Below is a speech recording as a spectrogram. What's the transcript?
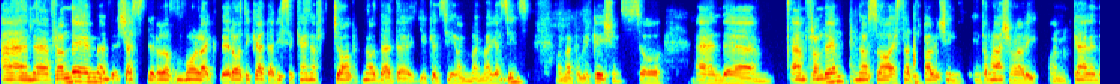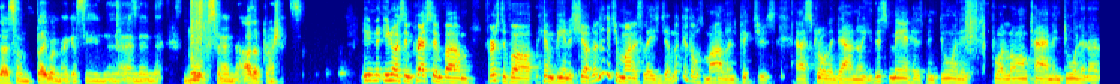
And uh, from them, I just developed more like the erotica. That is a kind of job, not that uh, you can see on my magazines, on my publications. So, and um, and from them, you know, so I started publishing internationally on calendars, on Playboy magazine, and, and, and books and other projects. You know, you know, it's impressive. Um, first of all, him being a chef. Now look at your monitors, ladies and gentlemen. Look at those modeling pictures uh, scrolling down on you. This man has been doing it for a long time and doing it on a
